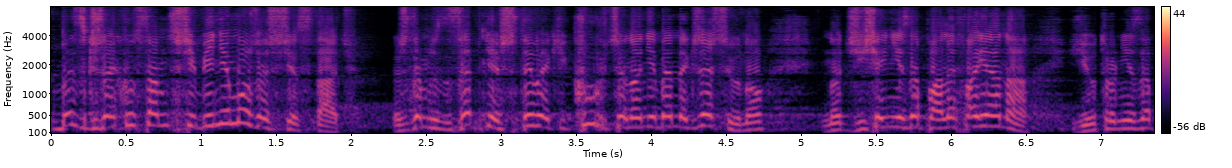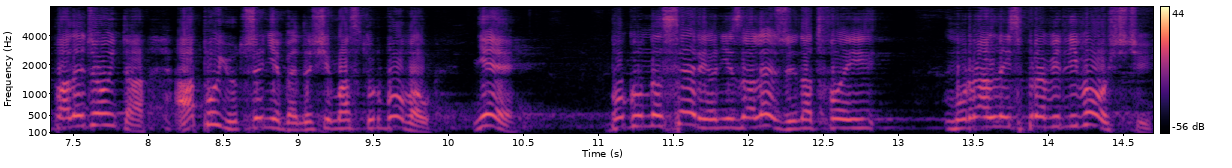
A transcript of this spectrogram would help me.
Bez grzechu sam z siebie nie możesz się stać. Że tam zepniesz tyłek i kurczę, no nie będę grzeszył. No, no dzisiaj nie zapalę fajana, jutro nie zapalę jointa, a pojutrze nie będę się masturbował. Nie. Bogu na serio nie zależy na twojej moralnej sprawiedliwości.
